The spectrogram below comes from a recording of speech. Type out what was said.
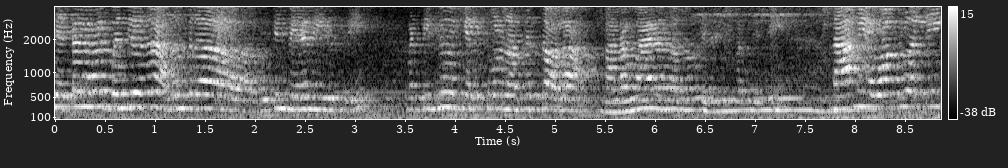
ಸೆಟಲ್ ಆಗಿ ಬಂದಿವಿ ಅಂದ್ರೆ ಅದೊಂಥರ ರೂಟೀನ್ ಬೇರೆನೇ ಇರುತ್ತೆ ಬಟ್ ಇನ್ನು ಕೆಲಸಗಳು ನಡೆದಿರ್ತಾವಲ್ಲ ಕಾಲಾಗ ವಯರ್ ಅದೊಂದು ಹೆದರಿಕೆ ಬರ್ತೈತಿ ನಾನು ಯಾವಾಗಲೂ ಅಲ್ಲಿ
